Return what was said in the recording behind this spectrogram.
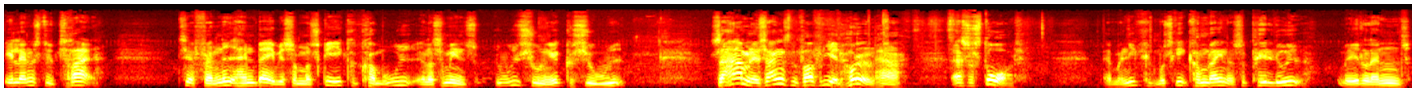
eller andet stykke træ til at falde ned herinde bagved, som måske ikke kan komme ud, eller som ens udsugning ikke kan suge ud, så har man jo chancen for, fordi et hul her er så stort, at man lige kan måske komme derind og så pille ud med et eller andet.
